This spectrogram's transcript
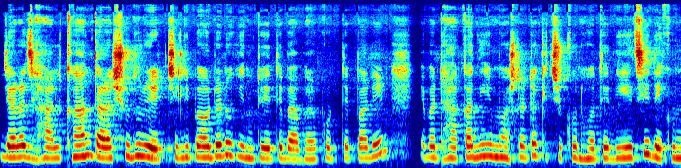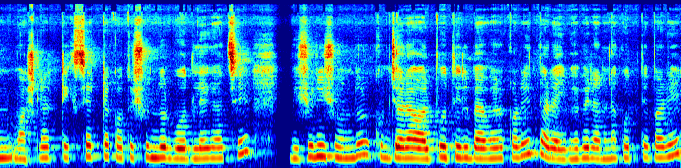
যারা ঝাল খান, তারা শুধু রেড চিলি পাউডারও কিন্তু এতে ব্যবহার করতে পারেন। এবার ঢাকা দিয়ে মশলাটা কিছুক্ষণ হতে দিয়েছি। দেখুন, মশলার টেক্সচারটা কত সুন্দর বদলে গেছে। ভীষণই সুন্দর। খুব যারা অল্প তেল ব্যবহার করেন, তারা এইভাবে রান্না করতে পারেন।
